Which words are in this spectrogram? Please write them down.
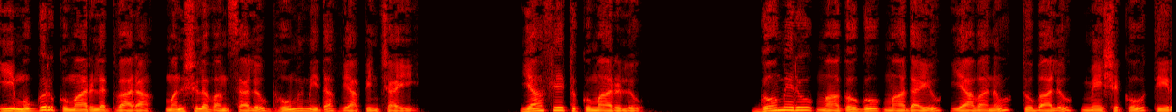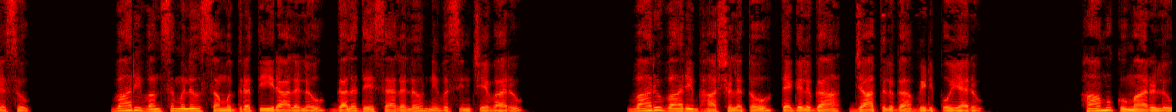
ఈ ముగ్గురు కుమారుల ద్వారా మనుషుల వంశాలు భూమి మీద వ్యాపించాయి. యాఫేతు కుమారులు గోమెరు మాగోగు మాదాయు యావాను తుబాలు మేషకు తీరసు. వారి వంశములు సముద్ర తీరాలలో గల దేశాలలో నివసించేవారు. వారు వారి భాషలతో తెగలుగా జాతులుగా విడిపోయారు. హాము కుమారులు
